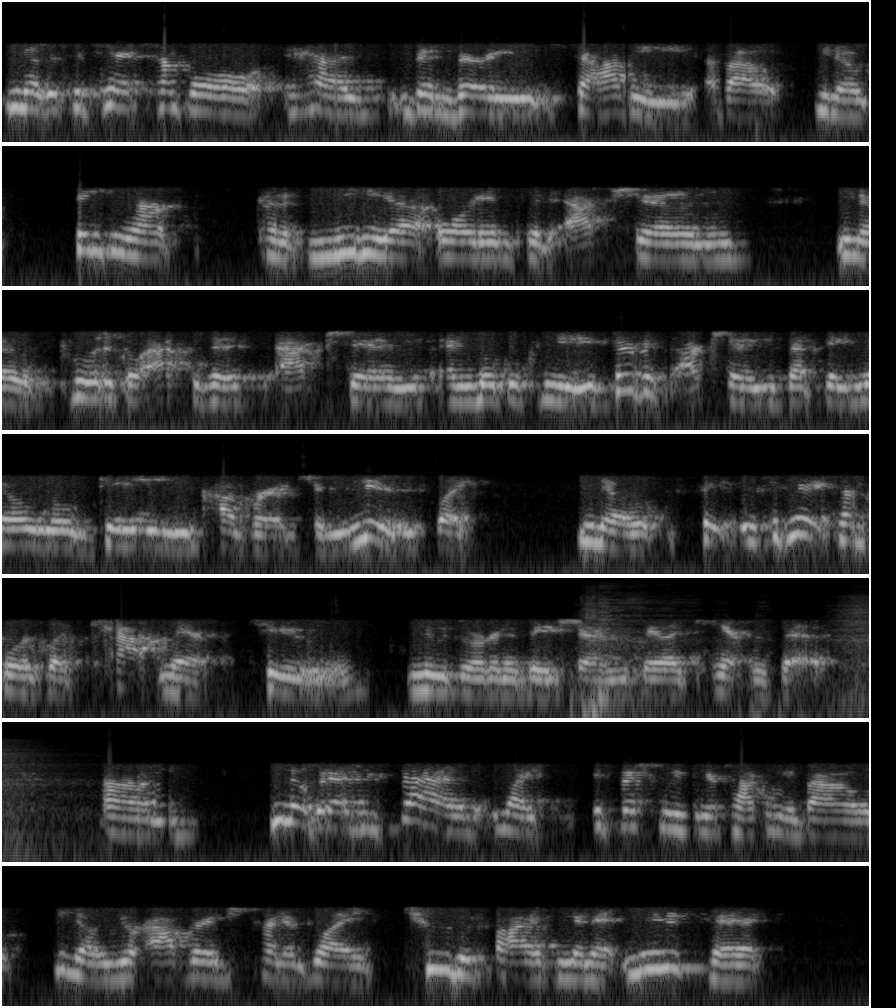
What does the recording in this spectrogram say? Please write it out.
you know, the Satanic Temple has been very savvy about you know thinking up kind of media oriented actions you know, political activist actions and local community service actions that they know will gain coverage in the news. Like, you know, the Satanic Temple is like catnip to news organizations. They like can't resist. Um, you know, but as you said, like, especially when you're talking about, you know, your average kind of like two to five minute news hit,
